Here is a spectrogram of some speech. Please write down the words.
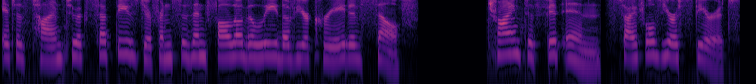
It is time to accept these differences and follow the lead of your creative self. Trying to fit in stifles your spirit.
